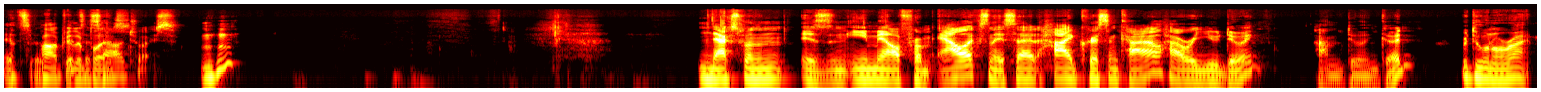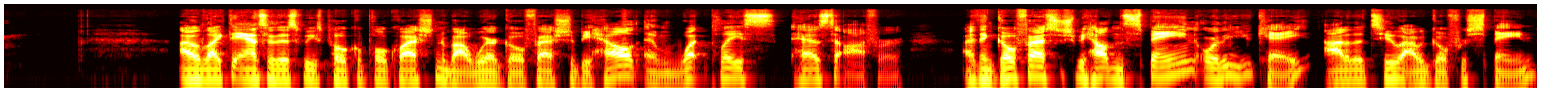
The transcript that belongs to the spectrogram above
it's, a popular it's place. solid choice. Mhm. Next one is an email from Alex, and they said, "Hi, Chris and Kyle. How are you doing? I'm doing good. We're doing all right. I would like to answer this week's Poke Poll question about where GoFest should be held and what place has to offer. I think GoFest should be held in Spain or the UK. Out of the two, I would go for Spain.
